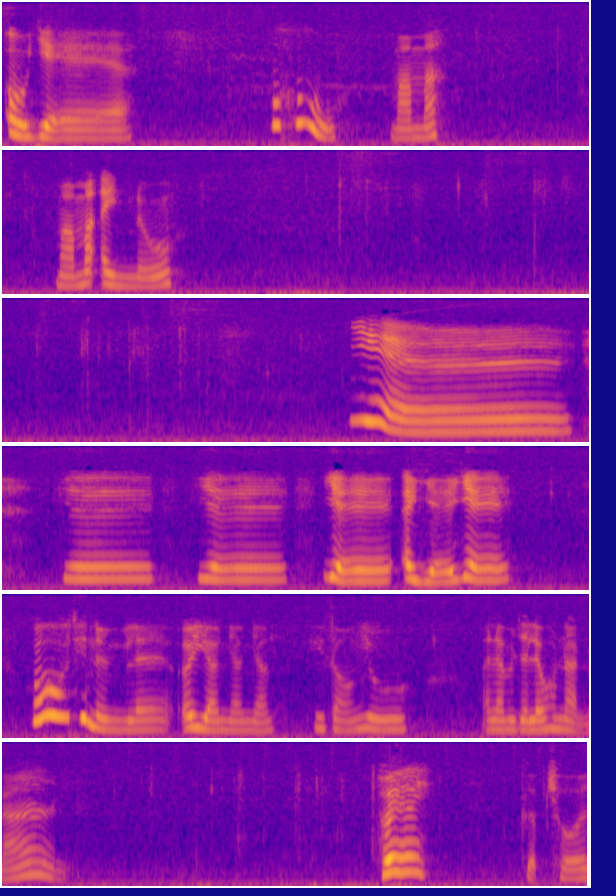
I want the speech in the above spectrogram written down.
โอ้เย่วู้ฮู้มามามามาไอ้หนูเย่เย่เย่เย่ไอ้เย่เย่โอ้ที่หนึ่งแล้วเอ้ยยังยังยังที่สองอยู่อะไรมันจะเร็วขนาดนั้น เฮ้ยเฮ้ย เกือบชน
